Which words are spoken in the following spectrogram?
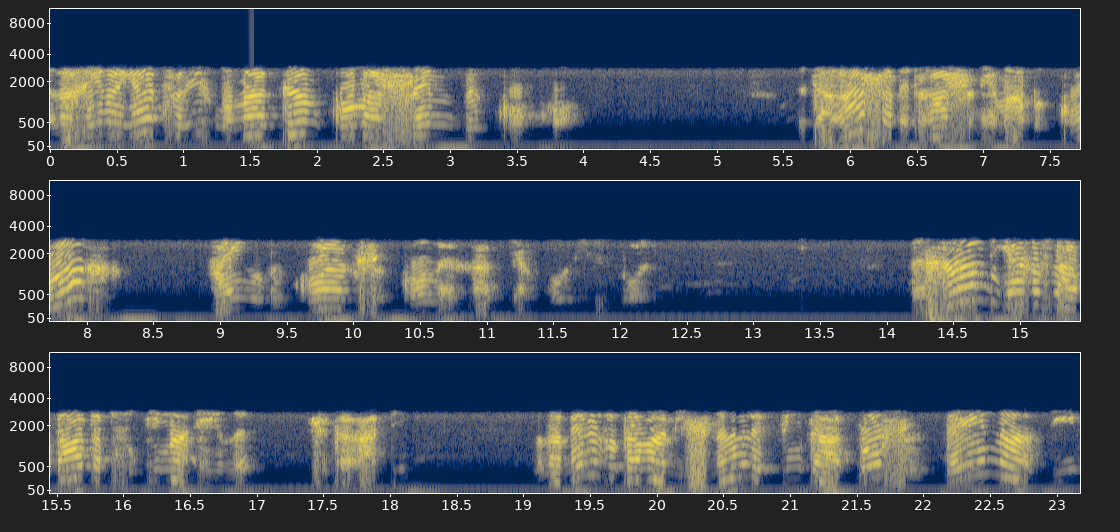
ולכן היה צריך לומר כאן כל השם בכוחו. ודרש המדרש שנאמר בכוח, היינו בכוח שכל אחד יכול לסבול. וכאן ביחס לארבעת הפסוקים האלה שקראתי, מלמדת אותנו המשנה לפי דעתו של בין האדיב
